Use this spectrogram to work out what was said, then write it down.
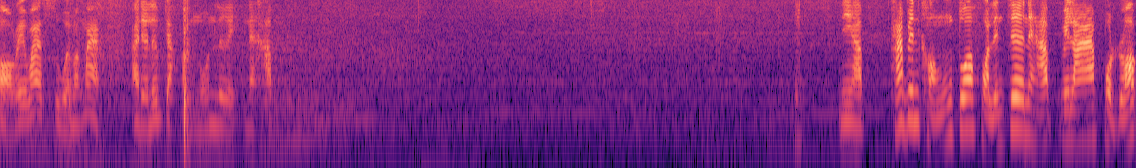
บอกเลยว่าสวยมากๆอะเดี๋ยวเริ่มจากฝั่งนู้นเลยนะครับ นี่ครับถ้าเป็นของตัว Ford Ranger นะครับเวลาปลดล็อก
